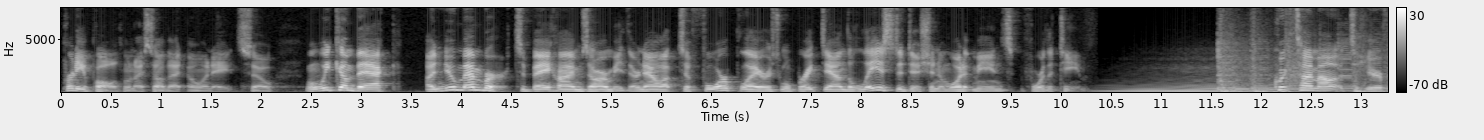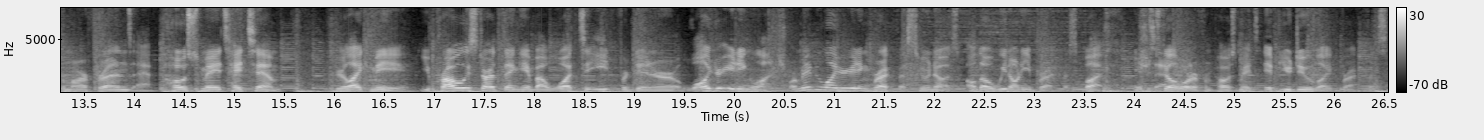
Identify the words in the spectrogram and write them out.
pretty appalled when I saw that 0 8. So when we come back, a new member to Boeheim's Army. They're now up to four players. We'll break down the latest addition and what it means for the team. Quick timeout to hear from our friends at Postmates. Hey, Tim, if you're like me, you probably start thinking about what to eat for dinner while you're eating lunch, or maybe while you're eating breakfast. Who knows? Although we don't eat breakfast, but you exactly. should still order from Postmates if you do like breakfast.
